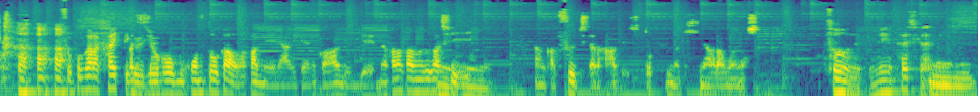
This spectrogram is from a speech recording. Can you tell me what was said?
そこから返ってくる情報も本当かはわかんねえな、みたいなのがあるんで、なかなか難しい、うんうんなんか数値だなって、ちょっと今聞きながら思いました。そうですね。確かに。ん。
